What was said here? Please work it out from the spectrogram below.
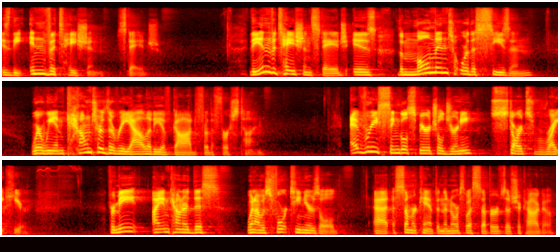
is the invitation stage. The invitation stage is the moment or the season where we encounter the reality of God for the first time. Every single spiritual journey starts right here. For me, I encountered this when I was 14 years old at a summer camp in the northwest suburbs of Chicago.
